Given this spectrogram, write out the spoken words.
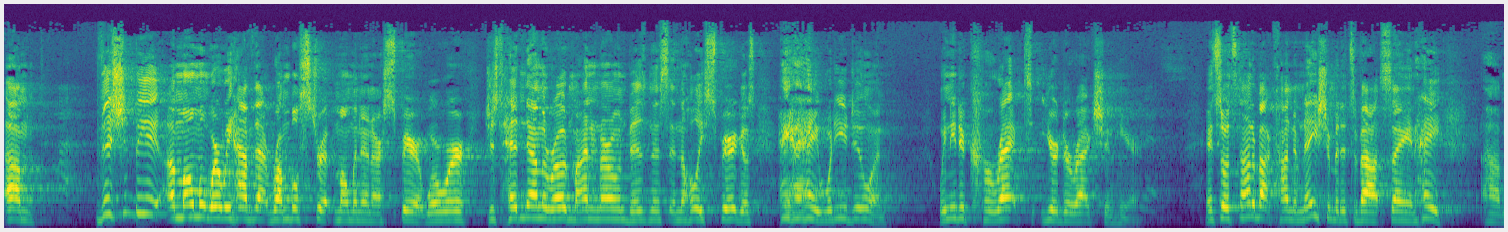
Um, this should be a moment where we have that rumble strip moment in our spirit, where we're just heading down the road, minding our own business, and the Holy Spirit goes, Hey, hey, hey, what are you doing? We need to correct your direction here. And so it's not about condemnation, but it's about saying, Hey, um,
